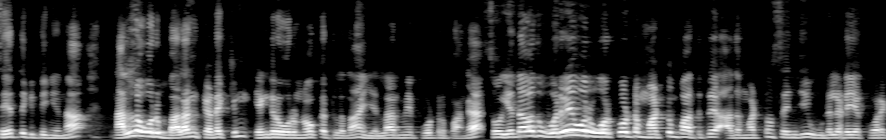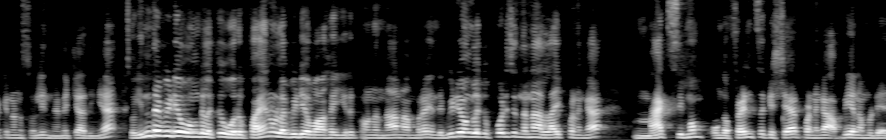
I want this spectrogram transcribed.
சேர்த்துக்கிட்டீங்கன்னா நல்ல ஒரு பலன் கிடைக்கும் என்கிற ஒரு நோக்கத்தில் தான் எல்லாருமே போட்டிருப்பாங்க. ஸோ ஏதாவது ஒரே ஒரு ஒர்க் அவுட்டை மட்டும் பார்த்துட்டு அதை மட்டும் செஞ்சு உடல் எடையை குறைக்கணும்னு சொல்லி நினைக்காதீங்க. ஸோ இந்த வீடியோ உங்களுக்கு ஒரு பயனுள்ள வீடியோவாக இருக்கும்னு நான் நம்புறேன். இந்த வீடியோ உங்களுக்கு பிடிச்சிருந்தேன்னா லைக் பண்ணுங்க. மேக்ஸிமம் உங்கள் ஃப்ரெண்ட்ஸுக்கு ஷேர் பண்ணுங்கள் அப்படியே நம்மளுடைய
